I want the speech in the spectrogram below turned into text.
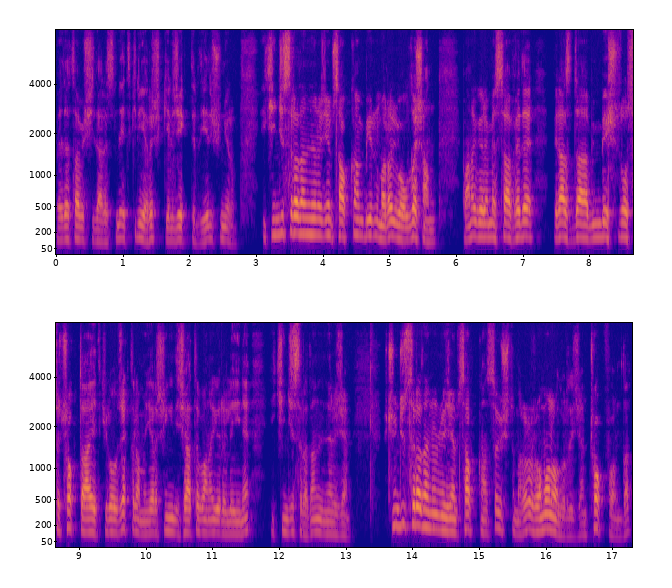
Vedat Abiş idaresinde etkili yarış gelecektir diye düşünüyorum. İkinci sıradan önereceğim Safkan bir numara Yoldaşan. Bana göre mesafede biraz daha 1500 olsa çok daha etkili olacaktır ama yarışın gidişatı bana göre lehine ikinci sıradan önereceğim. Üçüncü sıradan önereceğim Safkan'sa 3 numara Roman olur diyeceğim. Çok formda.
